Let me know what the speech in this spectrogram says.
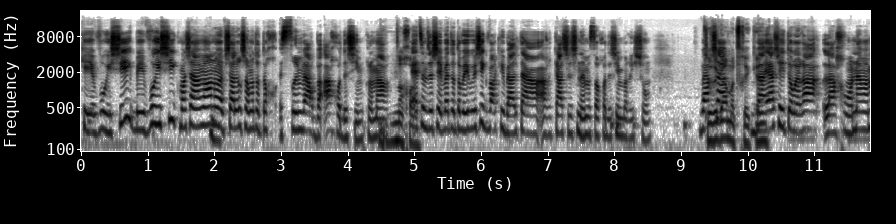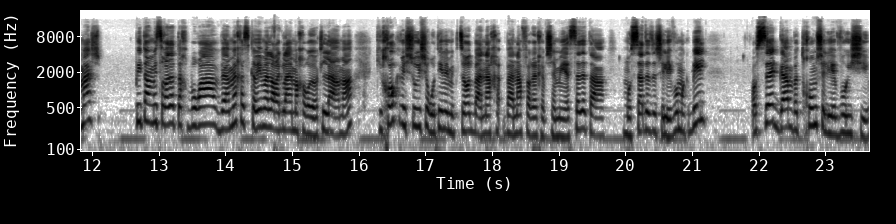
כיבוא אישי, ביבוא אישי, כמו שאמרנו, אפשר לרשום אותו תוך 24 חודשים, כלומר, נכון. עצם זה שהבאת אותו ביבוא אישי, כבר קיבלת ארכה של 12 חודשים ברישום. שזה גם מצחיק, כן. בעיה שהתעוררה לאחרונה ממש, פתאום משרד התחבורה והמכס קמים על הרגליים האחוריות. למה? כי חוק רישוי שירותים ומקצועות בענף, בענף הרכב, שמייסד את המוסד הזה של יבוא מקביל, עוסק גם בתחום של יבוא אישי.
